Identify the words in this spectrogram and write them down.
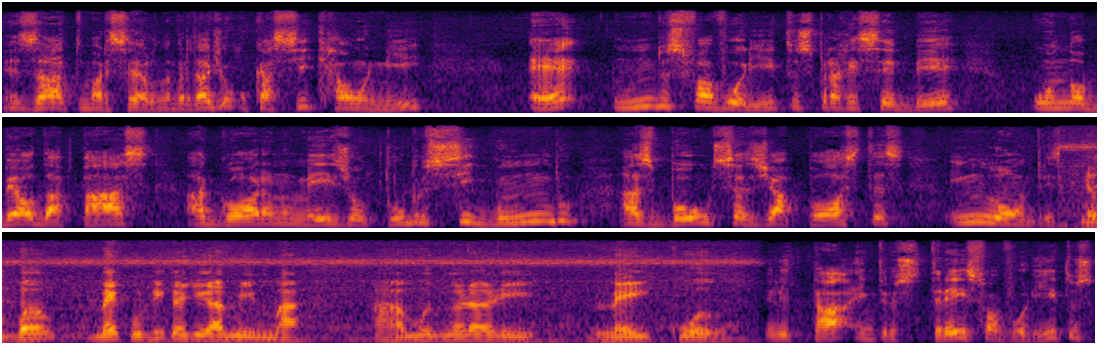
Exato, Marcelo. Na verdade, o cacique Raoni é um dos favoritos para receber o Nobel da Paz agora no mês de outubro, segundo as bolsas de apostas em Londres. Ele está entre os três favoritos,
